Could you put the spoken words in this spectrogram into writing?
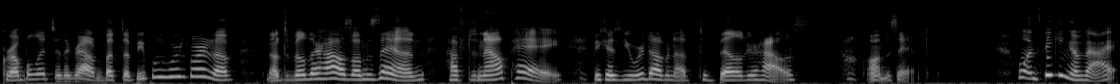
crumble it to the ground. But the people who were smart enough not to build their house on the sand have to now pay because you were dumb enough to build your house on the sand. Well, and speaking of that,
